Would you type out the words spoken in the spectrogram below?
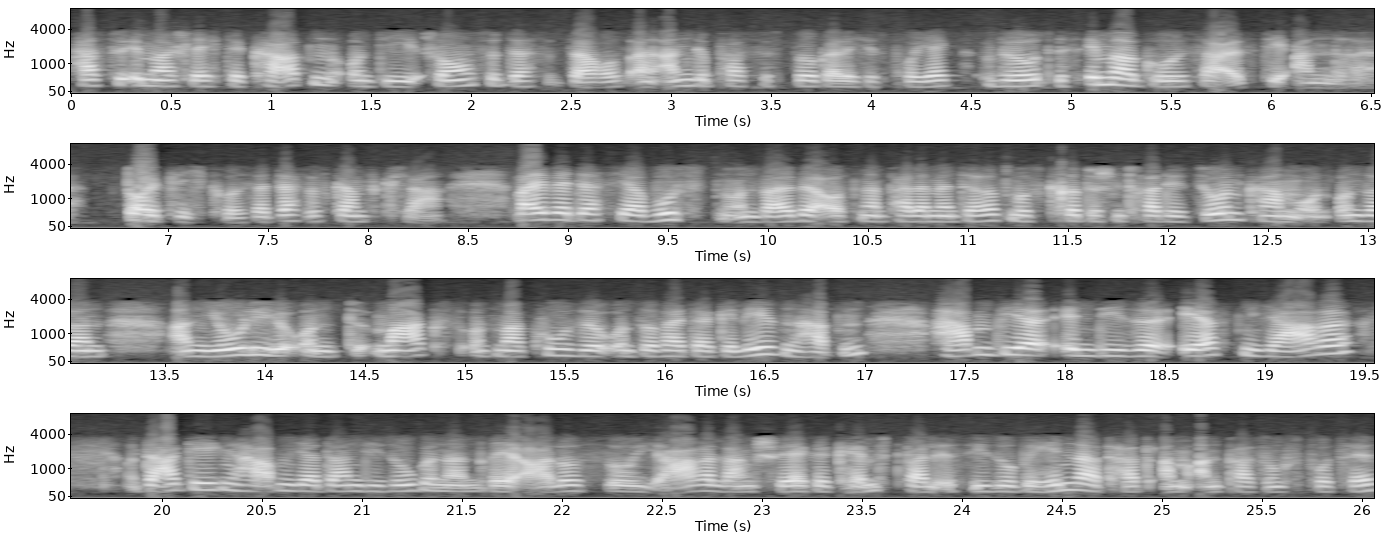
hast du immer schlechte Karten und die Chance, dass daraus ein angepasstes bürgerliches Projekt wird, ist immer größer als die andere deutlich größer, das ist ganz klar. Weil wir das ja wussten und weil wir aus einer parlamentarismuskritischen Tradition kamen und unseren Agnoli und Marx und Marcuse und so weiter gelesen hatten, haben wir in diese ersten Jahre und dagegen haben ja dann die sogenannten Realos so jahrelang schwer gekämpft, weil es sie so behindert hat am Anpassungsprozess.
